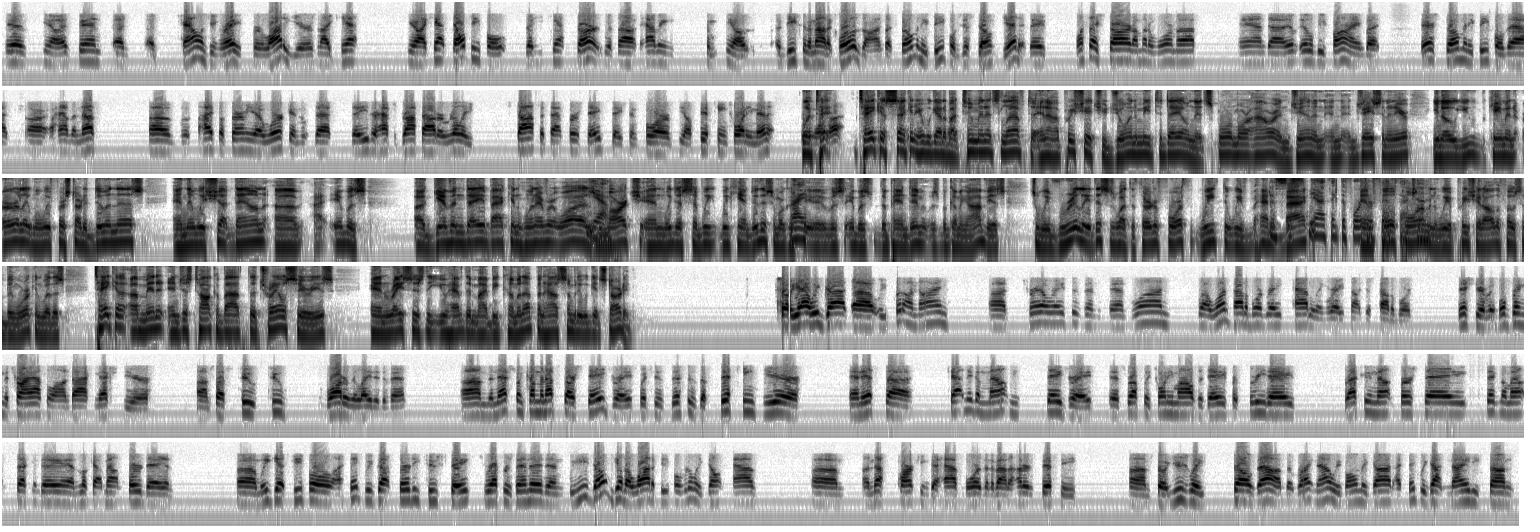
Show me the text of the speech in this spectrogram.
is, you know, it's been a, a challenging race for a lot of years, and I can't, you know, I can't tell people that you can't start without having some, you know, a decent amount of clothes on. But so many people just don't get it. They once I start, I'm going to warm up, and uh, it, it'll be fine. But there's so many people that are, have enough of hypothermia working that they either have to drop out or really stop at that first aid station for you know 15 20 minutes Well, ta- take a second here. We got about two minutes left, and I appreciate you joining me today on the Explore More Hour. And Jen and, and, and Jason in here. You know, you came in early when we first started doing this, and then we shut down. Uh, I, it was a given day back in whenever it was Yeah. March, and we just said we, we can't do this anymore because Right. it was it was the pandemic was becoming obvious. So we've really this is what the third or fourth week that we've had This it is- back yeah, I think the fourth in or full fifth, form, actually. and we appreciate all the folks that have been working with us. Take a, a minute and just talk about the trail series and races that you have that might be coming up, and how somebody would get started. so yeah we've got uh, we put on nine uh, trail races and, and one well one paddleboard race paddling race not just paddleboard this year but we'll bring the triathlon back next year um, so that's two two water related events um, the next one coming up is our stage race which is this is the 15th year and it's uh, Chattanooga Mountain Stage Race. It's roughly 20 miles a day for three days. Raccoon Mountain first day, Signal Mountain second day, and Lookout Mountain third day. And um, we get people. I think we've got 32 states represented, and we don't get a lot of people. Really, don't have um, enough parking to have more than about 150. Um, so it usually sells out. But right now, we've only got. I think we got 90 some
